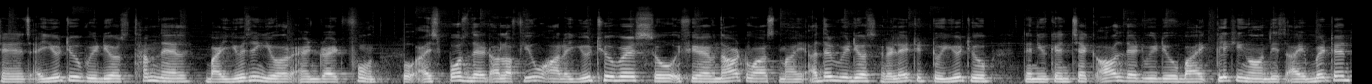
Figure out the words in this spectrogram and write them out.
change a YouTube video's thumbnail by using your Android phone. So I suppose that all of you are a YouTubers so if you have not watched my other videos related to YouTube then you can check all that video by clicking on this i button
